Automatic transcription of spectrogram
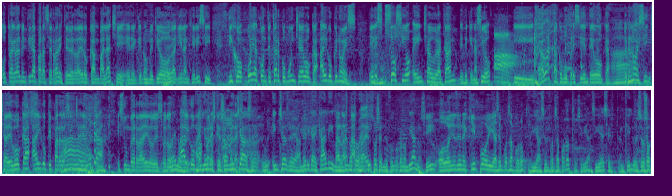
Otra gran mentira para cerrar este verdadero cambalache en el que nos metió. Daniel Angelici. Dijo, voy a contestar como hincha de Boca, algo que no es. Él es socio e hincha de Huracán desde que nació Ah. y trabaja como presidente de Boca. Pero no es hincha de Boca, algo que para los Ah, hinchas de Boca es un verdadero deshonor. Bueno, algo más hay para unos este que son hinchas, eh, hinchas de América de Cali y manejan otros equipos en el fútbol colombiano. Sí, o dueños de un equipo y hacen fuerza por otro. Y hacen fuerza por otro, sí, así es, eh, tranquilo. Esos son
